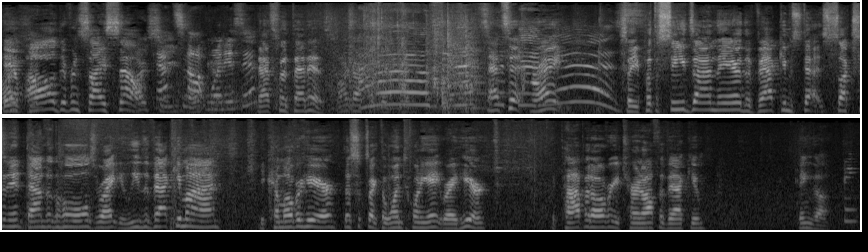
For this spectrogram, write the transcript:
They I have see. all different size cells. That's not Okay. one, is it? That's what that is. I got Oh, that's, That's what it, that right? is. So you put the seeds on there, the vacuum st- sucks it in down to the holes, right? You leave the vacuum on. You come over here. This looks like the 128 right here. You pop it over, you turn off the vacuum. Bingo. Bink.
